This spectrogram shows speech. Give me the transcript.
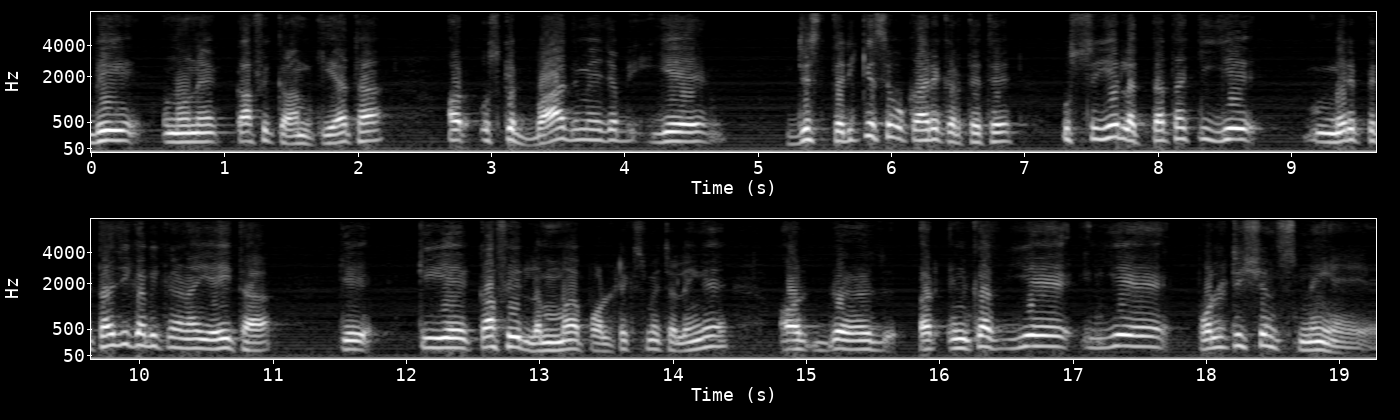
भी उन्होंने काफ़ी काम किया था और उसके बाद में जब ये जिस तरीके से वो कार्य करते थे, उससे ये लगता था कि ये मेरे पिताजी का भी कहना यही था कि कि ये काफ़ी लंबा पॉलिटिक्स में चलेंगे और और इनका ये ये पॉलिटिशियंस नहीं है ये।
